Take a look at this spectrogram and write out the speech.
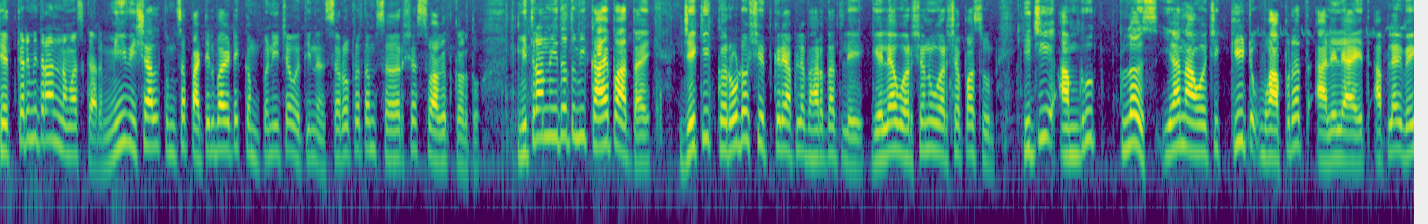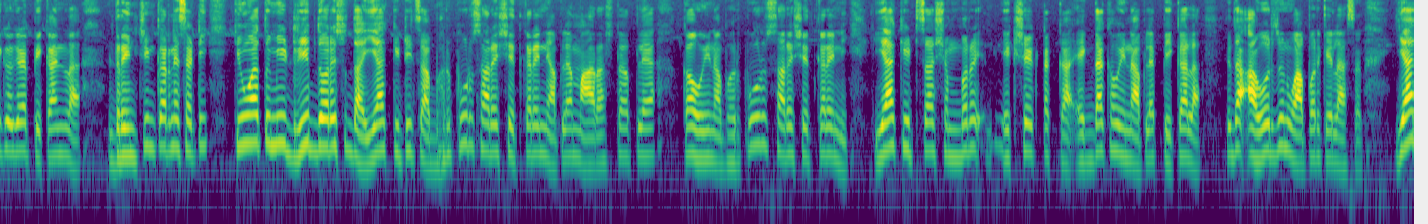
शेतकरी मित्रांनो नमस्कार. मी विशाल तुमचं पाटील बायोटेक कंपनीच्या वतीनं सर्वप्रथम सहर्ष स्वागत करतो. मित्रांनो इथं तुम्ही काय पाहताय? जे की करोडो शेतकरी आपल्या भारतातले गेल्या वर्षानुवर्षापासून ही जी अमृत प्लस या नावाची किट वापरत आलेले आहेत आपल्या वेगवेगळ्या पिकांना ड्रेंचिंग करण्यासाठी किंवा तुम्ही ड्रीपद्वारे सुद्धा या किटीचा भरपूर सारे शेतकऱ्यांनी आपल्या महाराष्ट्रातल्या का होईना भरपूर सारे शेतकऱ्यांनी या किटचा शंभर एकशे एक टक्का एकदा का होईना आपल्या पिकाला तिथं आवर्जून वापर केला असेल. या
